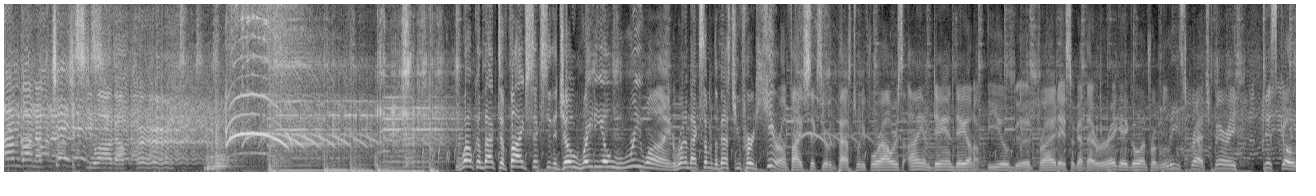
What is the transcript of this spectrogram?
I'm gonna chase you out of earth. Welcome back to 560 The Joe Radio Rewind. Running back some of the best you've heard here on 560 over the past 24 hours. I am Dan Day on a Feel Good Friday. So got that reggae going from Lee Scratch Perry, Disco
